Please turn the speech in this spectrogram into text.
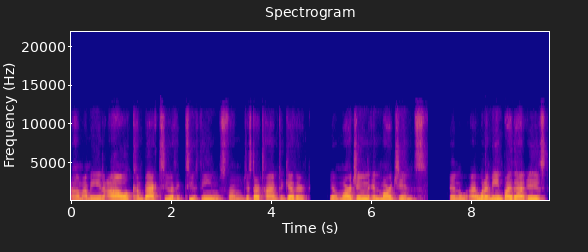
um, I mean, I'll come back to I think two themes from just our time together. You know, margin and margins, and I, what I mean by that is,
